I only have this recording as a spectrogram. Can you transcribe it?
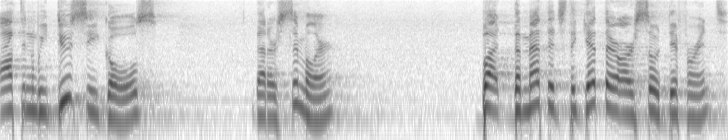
often we do see goals that are similar, but the methods to get there are so different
